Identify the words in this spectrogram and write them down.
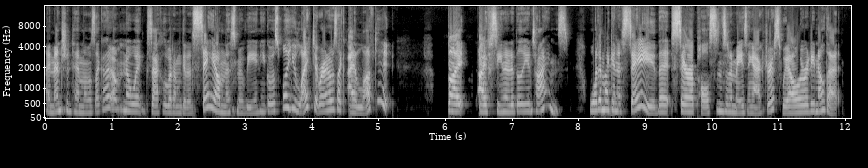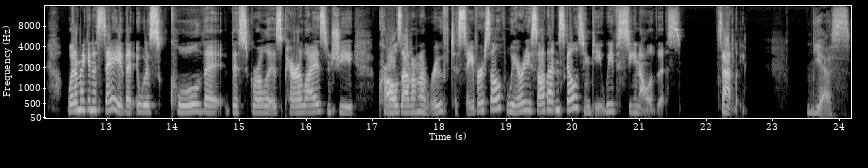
I mentioned him. I was like, I don't know exactly what I'm gonna say on this movie, and he goes, "Well, you liked it, right?" I was like, "I loved it, but I've seen it a billion times. What am I gonna say that Sarah Paulson's an amazing actress? We all already know that. What am I gonna say that it was cool that this girl is paralyzed and she crawls out on a roof to save herself? We already saw that in Skeleton Key. We've seen all of this, sadly. Yes.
